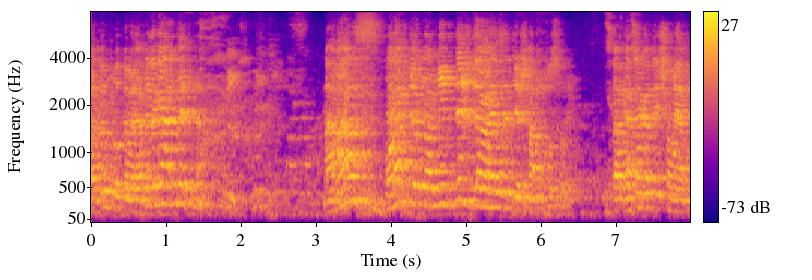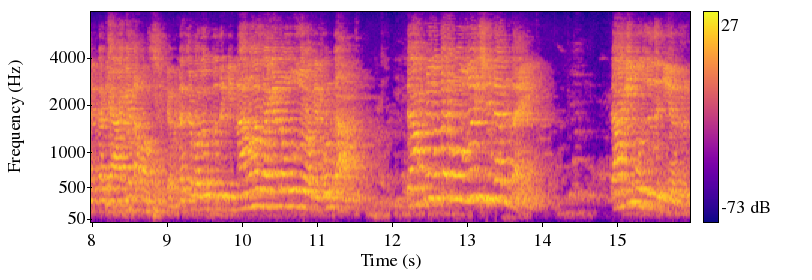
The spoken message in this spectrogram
আন্দোলন করতে পারে। আপনি তাকে আনবেন না। নামাজ পড়ার জন্য নির্দেশ দেওয়া হয়েছে যে সাত বছরে। তার কাছাকাছি সময় আপনি তাকে আগে নামাজ শিখাবেন। আচ্ছা বলেন তো দেখি, নামাজ আগে না উজু? আগে কোনটা? আপনি তো তার উজুই শিখান নাই। তা আগে মসজিদে নিয়ে আসবেন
